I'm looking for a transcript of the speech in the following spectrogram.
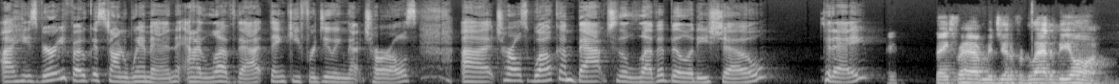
Uh, he's very focused on women, and I love that. Thank you for doing that, Charles. Uh, Charles, welcome back to the Lovability Show today. Thanks for having me, Jennifer. Glad to be on.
